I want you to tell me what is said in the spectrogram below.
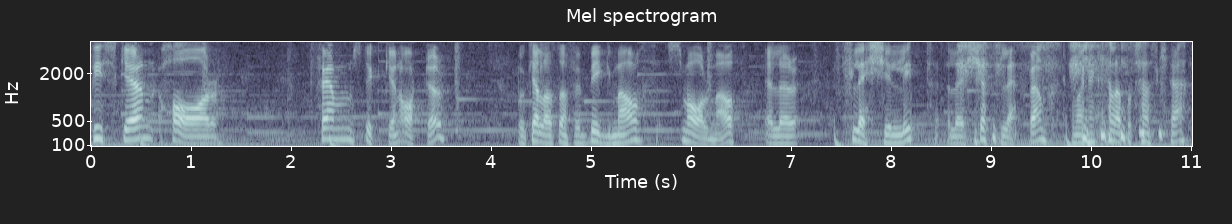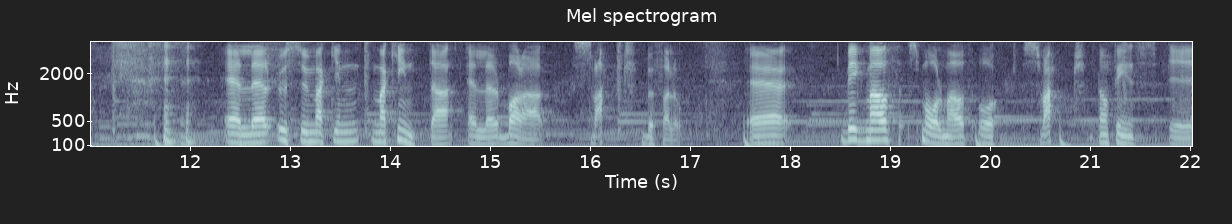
Fisken har fem stycken arter. Då kallas de för Big Mouth, Small Mouth eller Fleshy Lip eller köttläppen som man kan kalla på svenska. Eller makin- makinta eller bara svart buffalo. Eh, Big Mouth, Small Mouth och svart. De finns i,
